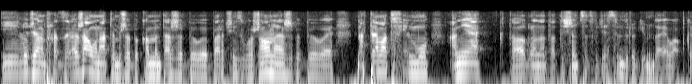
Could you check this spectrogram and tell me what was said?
I ludziom na przykład zależało na tym, żeby komentarze były bardziej złożone, żeby były na temat filmu, a nie kto ogląda w 2022 daje łapkę.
